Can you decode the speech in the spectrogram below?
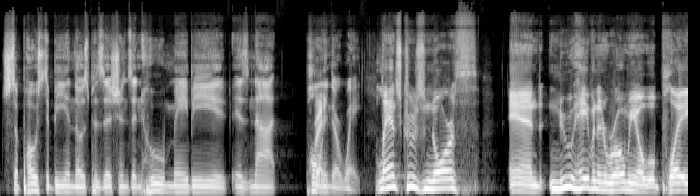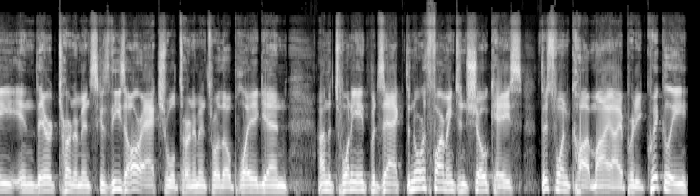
supposed to be in those positions and who maybe is not pulling Right. their weight. L'Anse Creuse North and New Haven and Romeo will play in their tournaments because these are actual tournaments where they'll play again on the 28th. But Zach, the North Farmington Showcase, this one caught my eye pretty quickly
